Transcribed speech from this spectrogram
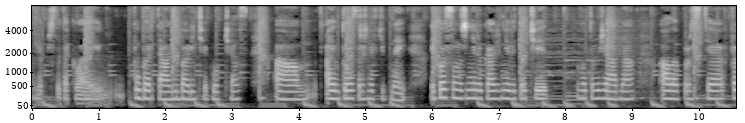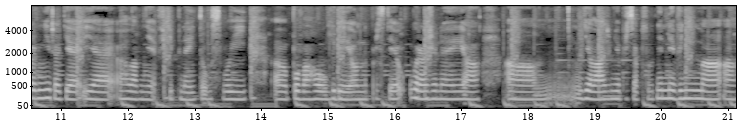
on je prostě takový pubertální balíček občas a, a je u toho strašně vtipný. Jako samozřejmě dokáže mě vytočit o tom žádná, ale prostě v první řadě je hlavně vtipnej tou svojí uh, povahou, kdy on prostě je uražený a, a dělá, že mě prostě absolutně nevnímá a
